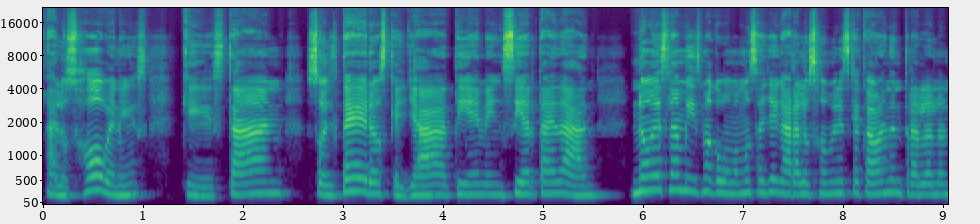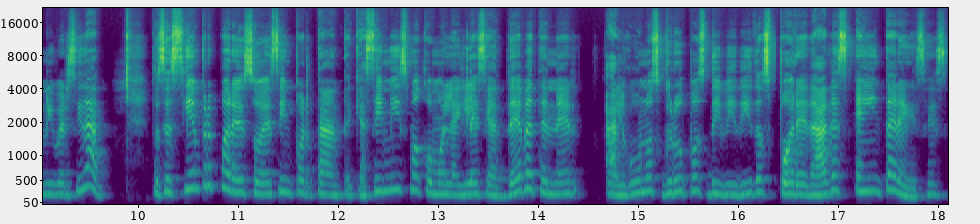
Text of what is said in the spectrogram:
a los jóvenes que están solteros, que ya tienen cierta edad, no es la misma como vamos a llegar a los jóvenes que acaban de entrar a la universidad. Entonces, siempre por eso es importante que así mismo como la iglesia debe tener algunos grupos divididos por edades e intereses,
